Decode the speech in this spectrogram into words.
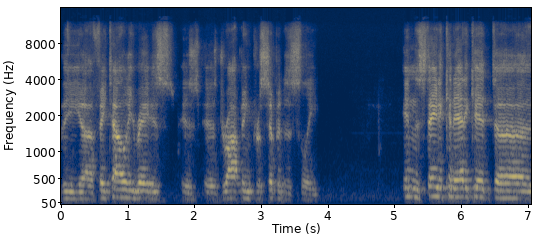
the uh, fatality rate is, is, is dropping precipitously. In the state of Connecticut, uh,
